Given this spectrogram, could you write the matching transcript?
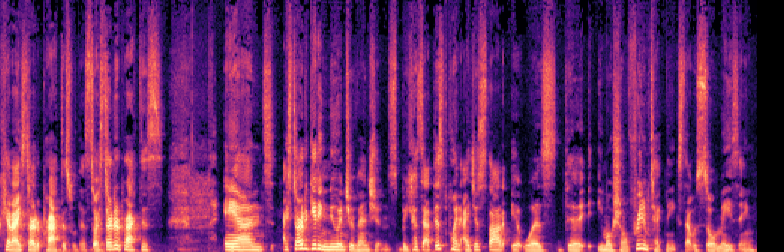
can I start a practice with this? So I started a practice and I started getting new interventions because at this point I just thought it was the emotional freedom techniques that was so amazing.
